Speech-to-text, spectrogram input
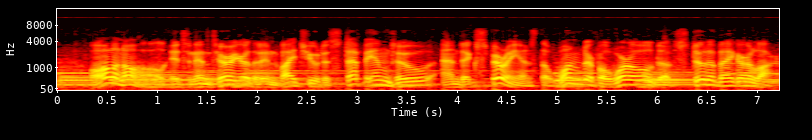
All in all, it's an interior that invites you to step into and experience the wonderful world of Studebaker Lark.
